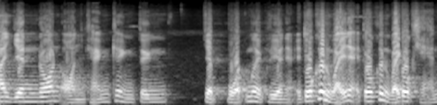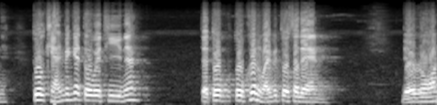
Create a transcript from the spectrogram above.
ลายเย็นร้อนอ่อนแข็งเข่งตึง เจ็บปวดเมื่อยเพลียเนี่ยไอตัวเคลื่อนไหวเนี่ยตัวเคลื่อนไหวตัวแขนเนี่ยตัวแขนเป็นแค่ตัวเวทีนะแต่ตัวตัวเคลื่อนไหวเป็นตัวแสดง เดี๋ยวร้อน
